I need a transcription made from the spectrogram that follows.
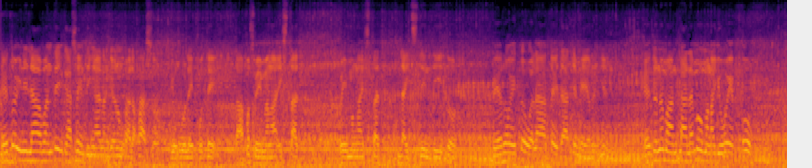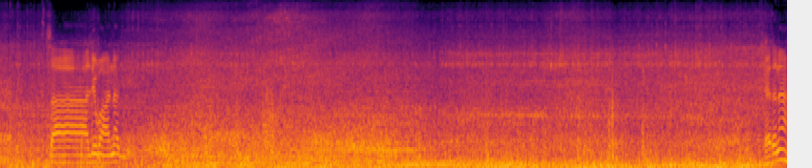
Ito inilawan din kaso hindi nga lang ganun kalakas oh, yung kulay puti. Tapos may mga stud may mga stud lights din dito. Pero ito wala to eh, dati meron yan. Ito naman kala mo mga UFO sa liwanag. Ito na.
